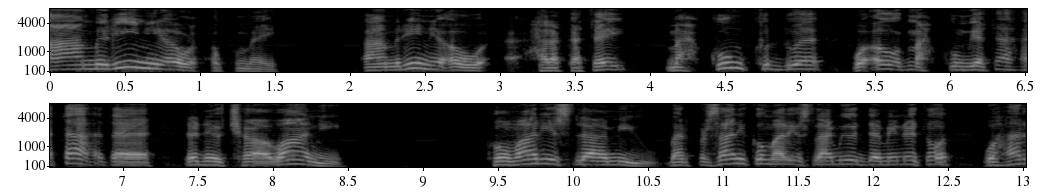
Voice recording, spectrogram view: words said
ئامرینی ئەو حکومەی ئامرینی ئەو حرەکەتەی محکوم کردووە و ئەو محکومیەتە هەتا هەتایە لە نێو چاوانی کۆماری ئیسلامی و بەرپرسانی کۆماری ئیسلامی و دەمێنێتەوە و هەر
